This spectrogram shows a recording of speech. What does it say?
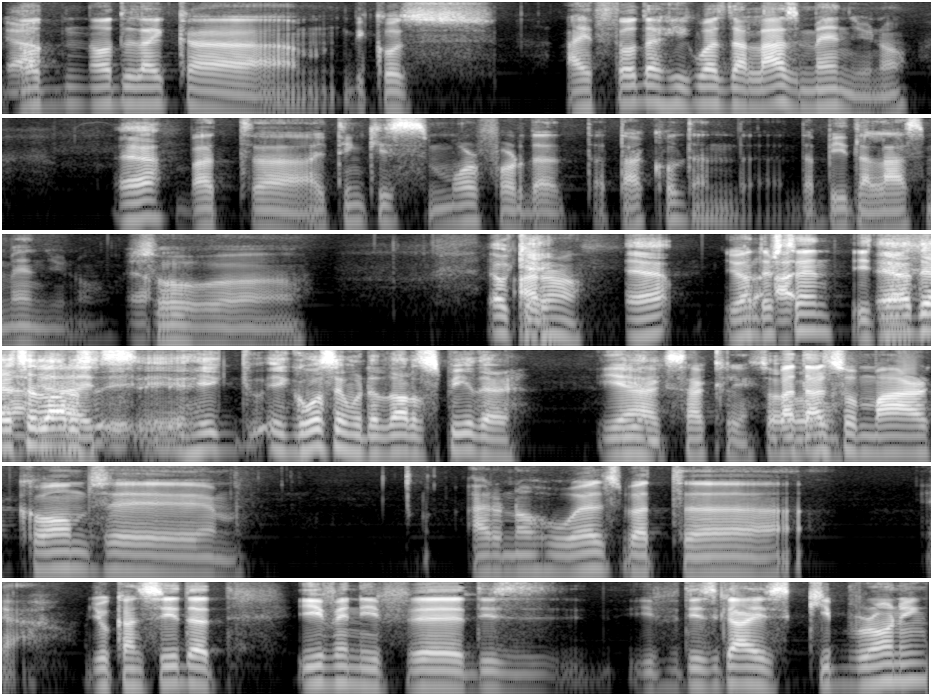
Yeah. not not like um, because I thought that he was the last man, you know. Yeah. But uh, I think it's more for the, the tackle than the, the be the last man, you know. Yeah. So uh, Okay. I don't know. Yeah. You But I- understand? It- Yeah, there's a yeah, lot of he he goes in with a lot of speed there. Yeah, Yeah. exactly. So- but also Mark Combs. um I don't know who else, but uh, yeah, you can see that even if uh, this if these guys keep running,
